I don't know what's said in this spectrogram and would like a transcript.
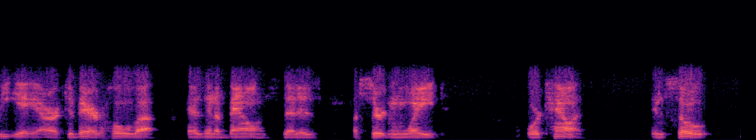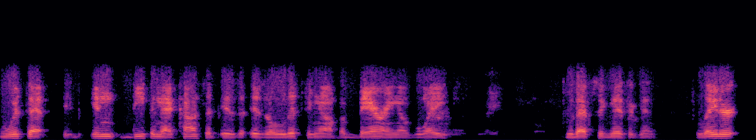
B E A R, to bear, to hold up as in a balance that is a certain weight or talent. And so with that in deep in that concept is is a lifting up, a bearing of weight. So that's significant. Later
